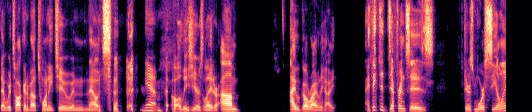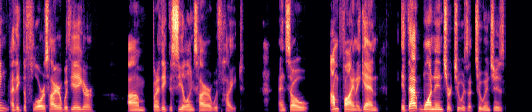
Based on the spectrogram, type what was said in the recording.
that we're talking about 22 and now it's Yeah. all these years later. Um, I would go Reilly Heidt. I think the difference is there's more ceiling. I think the floor is higher with Yager, um, but I think the ceiling's higher with Heidt. And so I'm fine. Again, if that one inch or two is at two inches,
